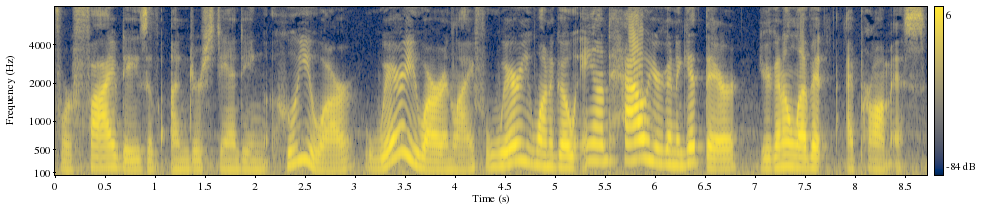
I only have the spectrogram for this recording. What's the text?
for five days of understanding who you are, where you are in life, where you want to go, and how you're going to get there. You're going to love it, I promise.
